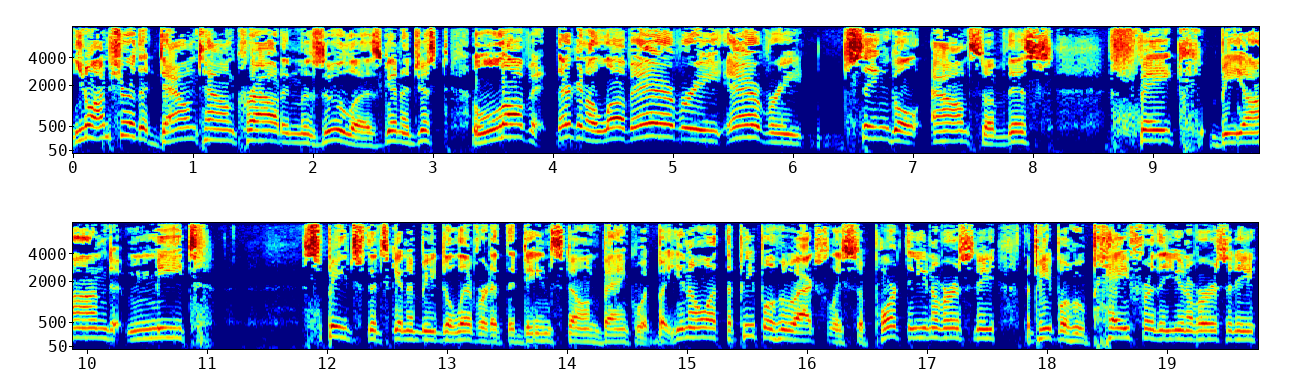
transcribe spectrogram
you know, I'm sure the downtown crowd in Missoula is going to just love it. They're going to love every, every single ounce of this fake beyond meat speech that's going to be delivered at the Dean Stone banquet. But you know what? The people who actually support the university, the people who pay for the university,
